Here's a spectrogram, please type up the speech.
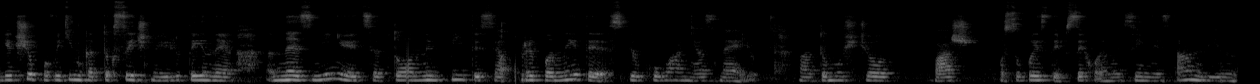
Якщо поведінка токсичної людини не змінюється, то не бійтеся припинити спілкування з нею, тому що ваш особистий психоемоційний стан він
